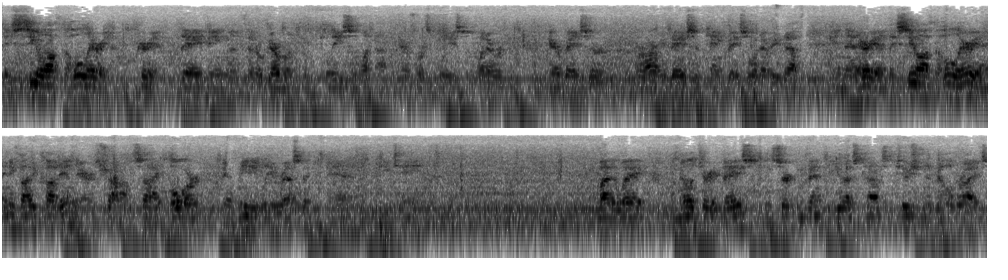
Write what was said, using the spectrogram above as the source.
they seal off the whole area, period. They being the federal government, the police and whatnot, Air Force police or whatever, air base or, or army base or tank base or whatever you got in that area. They seal off the whole area. Anybody caught in there is shot on sight or immediately arrested and detained. By the way, a military base can circumvent the U.S. Constitution and Bill of Rights.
